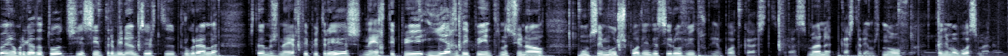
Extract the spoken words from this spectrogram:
Bem, obrigado a todos e assim terminamos este programa. Estamos na RTP3, na RTP e RDP Internacional. Mundo Sem Muros pode ainda ser ouvido em podcast. Para a semana, cá estaremos de novo. Tenha uma boa semana.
